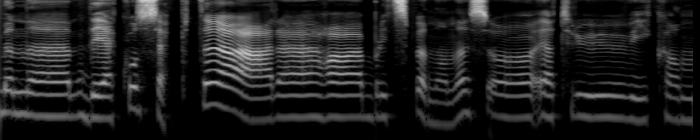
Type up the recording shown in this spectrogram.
men uh, det konseptet er, uh, har blitt spennende, så jeg tror vi kan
